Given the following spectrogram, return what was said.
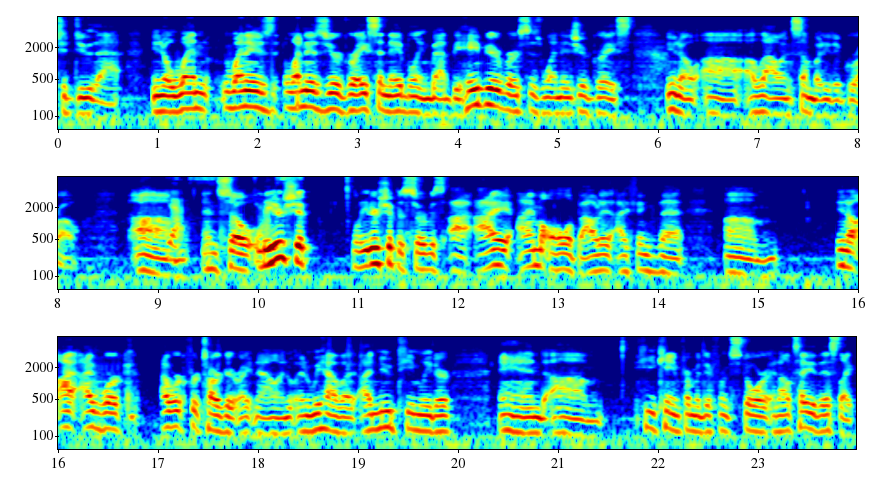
to do that. You know when when is when is your grace enabling bad behavior versus when is your grace, you know, uh, allowing somebody to grow. Um, yes. And so yes. leadership leadership is service. I, I I'm all about it. I think that, um, you know, I, I work I work for Target right now, and, and we have a, a new team leader, and um, he came from a different store. And I'll tell you this, like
